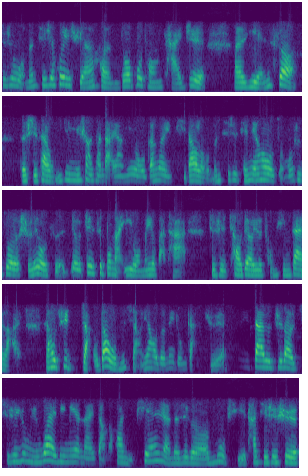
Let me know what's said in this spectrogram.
就是我们其实会选很多不同材质、呃颜色的石材，我们进行上墙打样。因为我刚刚也提到了，我们其实前前后后总共是做了十六次，就这次不满意，我们又把它就是敲掉，又重新再来，然后去找到我们想要的那种感觉。大家都知道，其实用于外立面来讲的话，你天然的这个木皮，它其实是。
